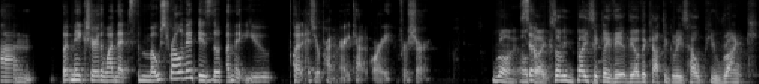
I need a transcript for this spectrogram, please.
Um, but make sure the one that's the most relevant is the one that you put as your primary category for sure. Right. Okay. Because so, I mean, basically, the the other categories help you rank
